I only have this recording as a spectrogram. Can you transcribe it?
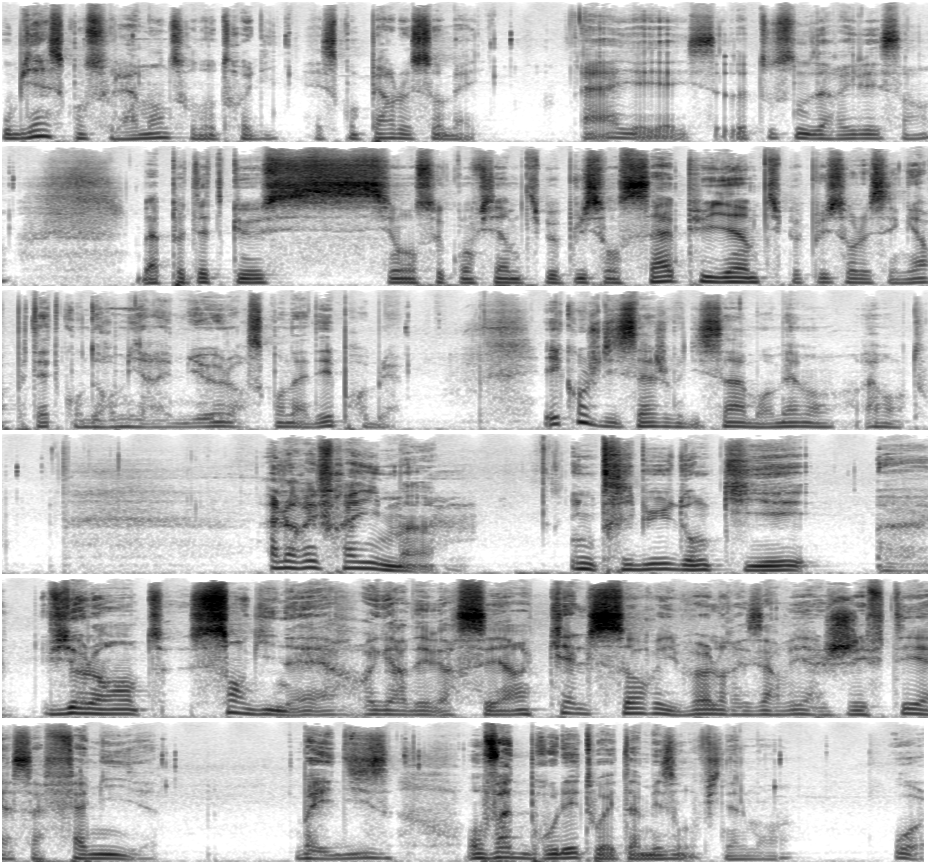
Ou bien est-ce qu'on se lamente sur notre lit? Est-ce qu'on perd le sommeil? Aïe, aïe, aïe, ça doit tous nous arriver ça. Hein. bah, peut-être que si on se confiait un petit peu plus, on s'appuyait un petit peu plus sur le Seigneur, peut-être qu'on dormirait mieux lorsqu'on a des problèmes. Et quand je dis ça, je me dis ça à moi-même avant tout. Alors Ephraim, une tribu donc qui est euh, violente, sanguinaire. Regardez verset 1, quel sort ils veulent réserver à Jephthé et à sa famille? Bah ils disent, on va te brûler toi et ta maison finalement. Hein. Oh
